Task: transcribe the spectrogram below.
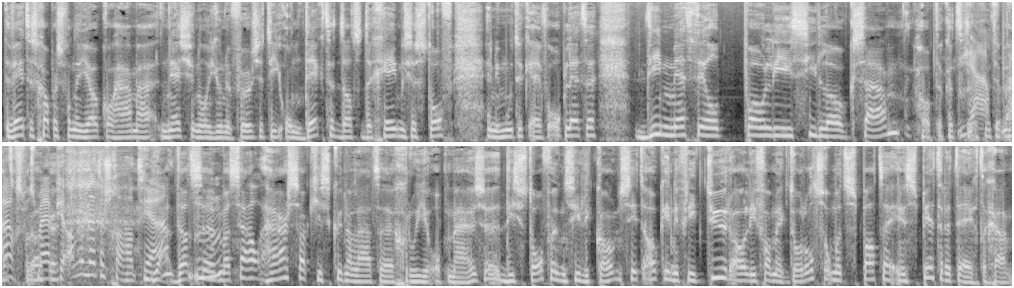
De wetenschappers van de Yokohama National University ontdekten dat de chemische stof, en nu moet ik even opletten, dimethyl polysiloxaan. Ik hoop dat ik het ja, goed heb nou, uitgesproken. Volgens mij heb je alle letters gehad, ja. ja dat ze Mhm. massaal haarzakjes kunnen laten groeien op muizen. Die stof, een silicoon, zit ook in de frituurolie van McDonald's... om het spatten en spetteren tegen te gaan.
